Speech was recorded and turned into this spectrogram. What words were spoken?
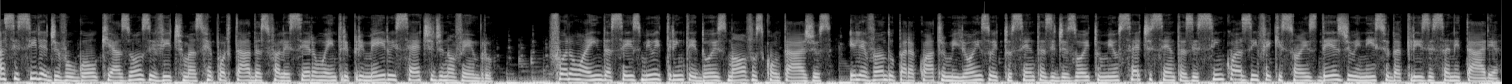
A Sicília divulgou que as 11 vítimas reportadas faleceram entre 1 e 7 de novembro. Foram ainda 6.032 novos contágios, elevando para 4.818.705 as infecções desde o início da crise sanitária.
